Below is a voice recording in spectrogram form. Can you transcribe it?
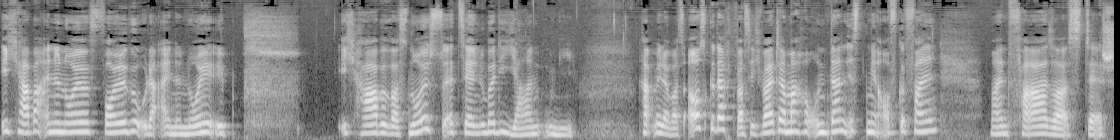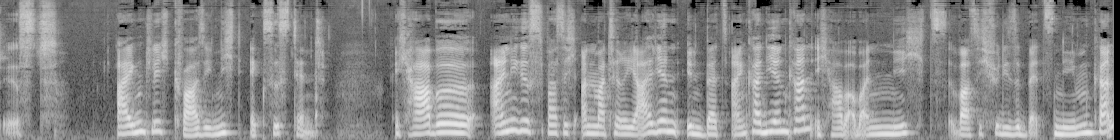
ich habe eine neue Folge oder eine neue. Ich habe was Neues zu erzählen über die Jahn-Uni. Hab mir da was ausgedacht, was ich weitermache. Und dann ist mir aufgefallen, mein Faserstash ist eigentlich quasi nicht existent. Ich habe einiges, was ich an Materialien in Beds einkarnieren kann. Ich habe aber nichts, was ich für diese Beds nehmen kann.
